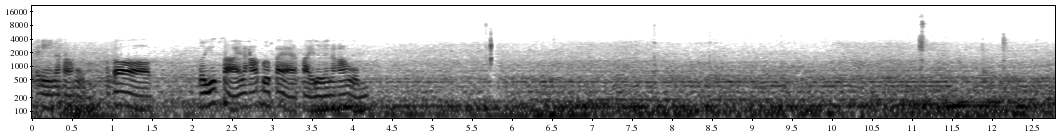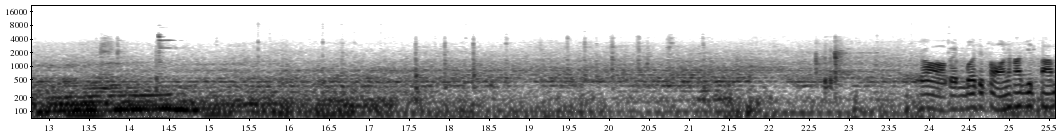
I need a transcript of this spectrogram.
แค่นี้นะครับผม แล้วก็ตัวยึดสายนะครับ เบอร์แปดใส่เลยนะครับผม ก็ เป็นเบอร์สิบสองนะครับ ยึดปั๊ม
